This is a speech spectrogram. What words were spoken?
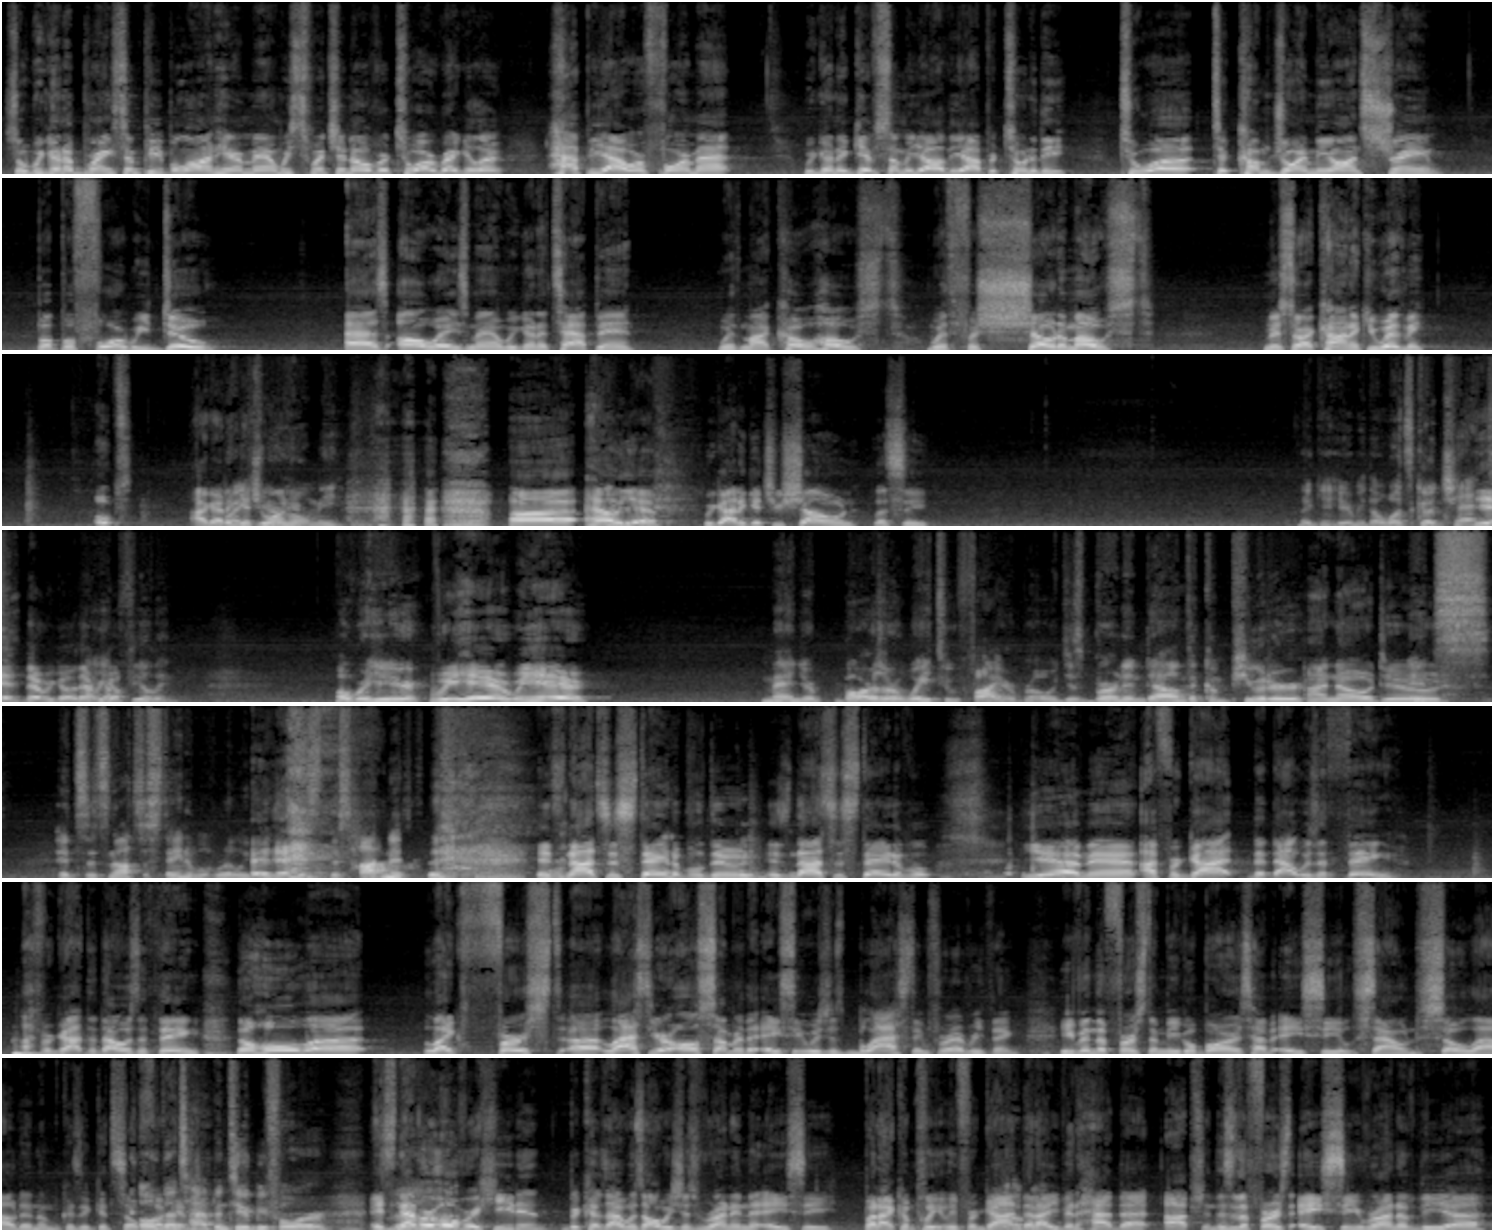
So we're gonna bring some people on here, man. We switching over to our regular happy hour format. We're gonna give some of y'all the opportunity to uh, to come join me on stream. But before we do, as always, man, we're gonna tap in with my co-host, with for show the most, Mr. Iconic. You with me? Oops, I got to Right get you here, on homie. here. Uh, hell yeah, we got to get you shown. Let's see. They can hear me though. What's good, chat? Yeah, there we go. There How we go. feeling? Oh, we're here. We here. We here. Man, your bars are way too fire, bro. Just burning down the computer. I know, dude. It's it's it's not sustainable, really. This, this, this hotness. It's not sustainable, dude. It's not sustainable. Yeah, man. I forgot that that was a thing. I forgot that that was a thing. The whole, uh, like, first, uh, last year, all summer, the AC was just blasting for everything. Even the first Amigo bars have AC sound so loud in them because it gets so oh, that's happened to you before. It's The- never overheated because I was always just running the AC, but I completely forgot that I even had that option. This is the first AC run of the uh,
